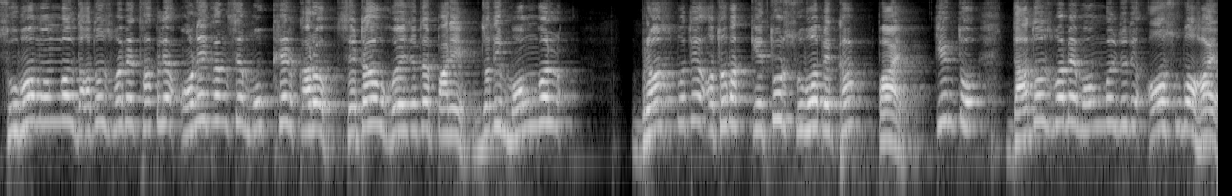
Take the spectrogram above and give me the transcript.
শুভ মঙ্গল দ্বাদশভাবে থাকলে অনেকাংশে মোক্ষের কারক সেটাও হয়ে যেতে পারে, যদি মঙ্গল বৃহস্পতি অথবা কেতুর শুভপেক্ষা পায়। কিন্তু দ্বাদশভাবে মঙ্গল যদি অশুভ হয়,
